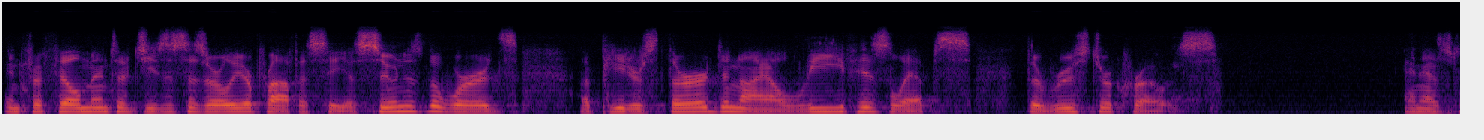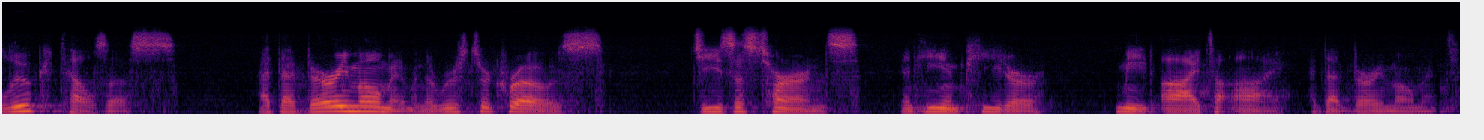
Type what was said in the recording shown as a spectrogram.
in fulfillment of Jesus' earlier prophecy, as soon as the words of Peter's third denial leave his lips, the rooster crows. And as Luke tells us, at that very moment when the rooster crows, Jesus turns and he and Peter meet eye to eye at that very moment.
